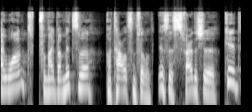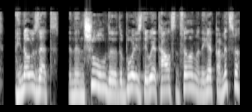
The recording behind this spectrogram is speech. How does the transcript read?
I want for my bar mitzvah a talis and tefillin. This is Sfardish kid. He knows that and then shul, the, the boys, they wear talis and tefillin when they get bar mitzvah.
